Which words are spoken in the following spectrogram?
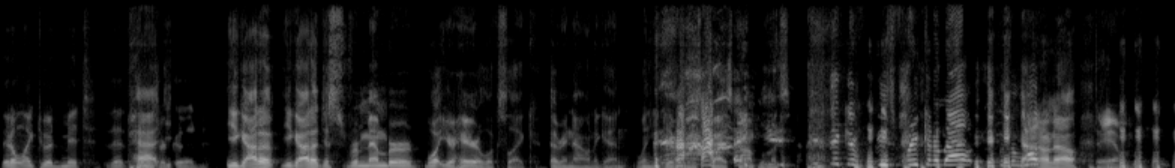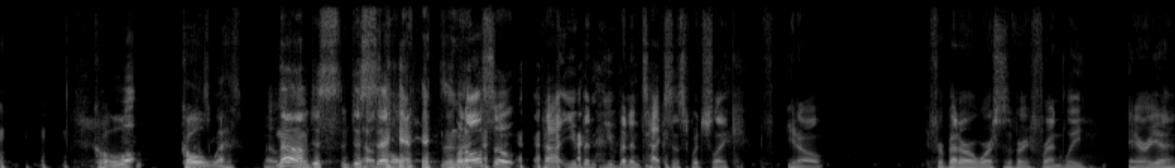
They don't like to admit that Pat, things are good. You gotta you gotta just remember what your hair looks like every now and again when you give giving these guys compliments. You think he's freaking him out? I don't know. Damn. Cole, Well- Cole West. That No, cool. I'm just I'm just saying. But also pat you've been you've been in texas which like you know for better or worse is a very friendly area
